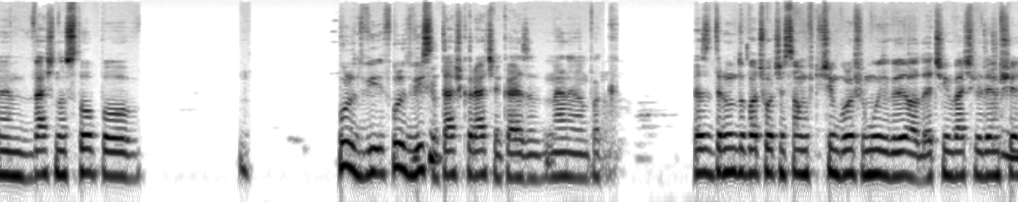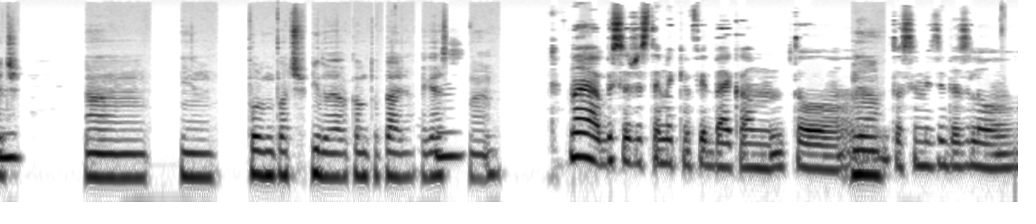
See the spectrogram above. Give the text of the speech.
vem, več nastopov, ful, odvi, ful odvisno, težko rečem, kaj je za mene, ampak jaz trenutno pač hočem samo čim boljšo muziko delati, da je čim več ljudem všeč. Um, in pol bom pač videl, ja, kam to pelje, I guess. Mhm. vem. No, ja, v bistvu že s tem nekim feedbackom, to, Ja. to se mi zdi, da zelo.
